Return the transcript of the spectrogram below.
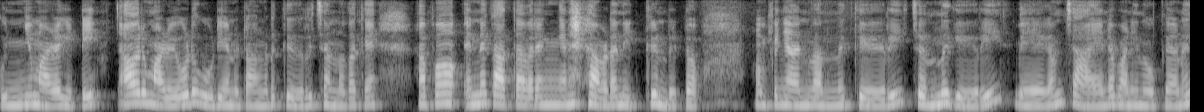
കുഞ്ഞു മഴ കിട്ടി. ആ ഒരു മഴയോട് കൂടിയാണ് കേട്ടോ അങ്ങോട്ട് കയറി ചെന്നതൊക്കെ. അപ്പോൾ എന്നെ കാത്ത് അവരെങ്ങനെ അവിടെ നിൽക്കുന്നുണ്ട് കേട്ടോ അപ്പോൾ ഞാൻ വന്ന് കയറി ചെന്ന് കയറി വേഗം ചായേന്റെ പണി നോക്കുകയാണ്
